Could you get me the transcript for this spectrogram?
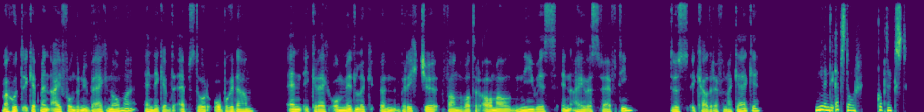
Maar goed, ik heb mijn iPhone er nu bijgenomen en ik heb de App Store opengedaan en ik krijg onmiddellijk een berichtje van wat er allemaal nieuw is in iOS 15. Dus ik ga er even naar kijken. Nieuw in de App Store. Koptekst.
